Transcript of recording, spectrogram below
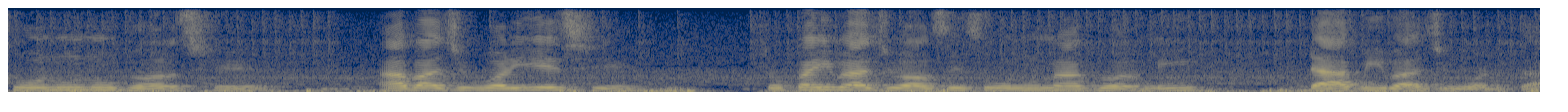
સોનુનું ઘર છે. આ બાજુ વળીએ છીએ. તો કઈ બાજુ આવશે? સોનુના ઘરની ડાબી બાજુ વળતા.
